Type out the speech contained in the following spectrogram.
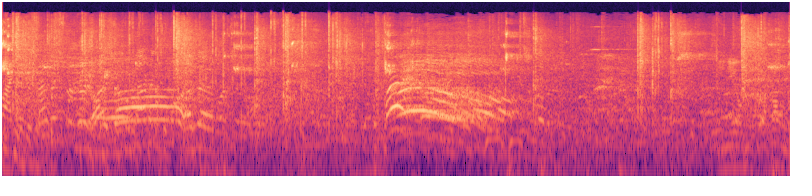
아. 맞아요, 맞아요. 진이 형 가방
